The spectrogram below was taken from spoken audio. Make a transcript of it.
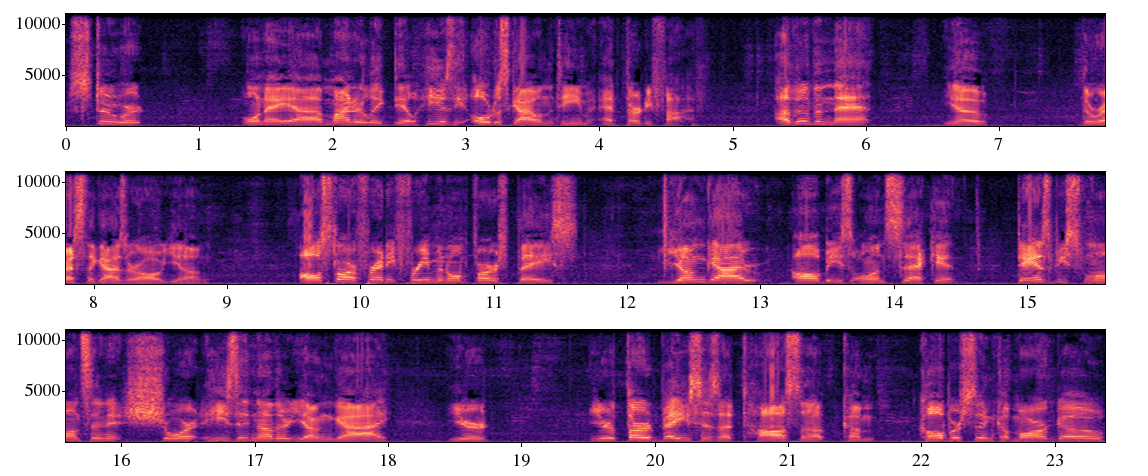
Stewart on a uh, minor league deal. He is the oldest guy on the team at 35. Other than that, you know, the rest of the guys are all young. All star Freddie Freeman on first base. Young guy Albies on second. Dansby Swanson at short. He's another young guy. Your your third base is a toss up. Culberson, Camargo,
